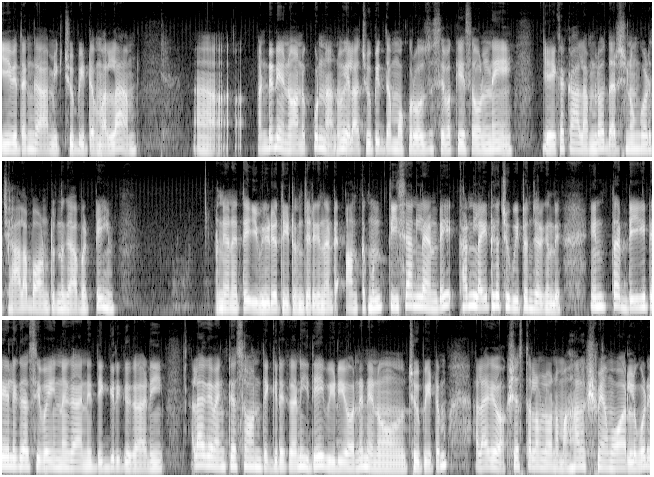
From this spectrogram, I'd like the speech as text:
ఈ విధంగా మీకు చూపించడం వల్ల అంటే నేను అనుకున్నాను ఇలా చూపిద్దాం. ఒకరోజు శివకేశవుల్ని ఏకకాలంలో దర్శనం కూడా చాలా బాగుంటుంది కాబట్టి నేనైతే ఈ వీడియో తీయటం జరిగింది అంటే అంతకుముందు తీసానులే అండి కానీ లైట్గా చూపించడం జరిగింది. ఇంత డీటెయిల్గా శివయ్యని కానీ దగ్గరికి కానీ అలాగే వెంకటేశ్వర స్వామి దగ్గర కానీ ఇదే వీడియో అని నేను చూపించటం అలాగే వక్షస్థలంలో ఉన్న మహాలక్ష్మి అమ్మవార్లు కూడా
